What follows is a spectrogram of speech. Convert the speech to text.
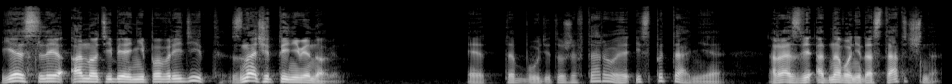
Если оно тебе не повредит, значит, ты невиновен. Это будет уже второе испытание. Разве одного недостаточно?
